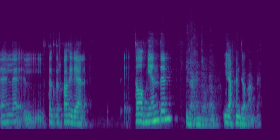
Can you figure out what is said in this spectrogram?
el, el Dr. House diría, eh, todos mienten Y la gente no cambia. y la gente lo cambia.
